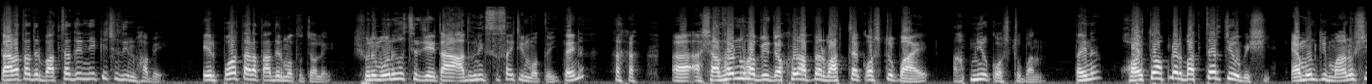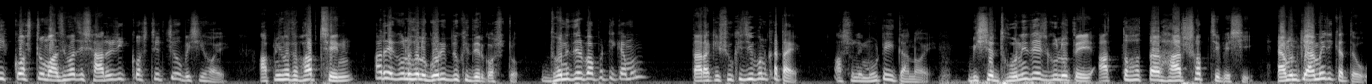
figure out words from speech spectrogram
তারা তাদের বাচ্চাদের নিয়ে কিছুদিন ভাবে। এরপর তারা তাদের মতো চলে। শুনে মনে হচ্ছে যে এটা আধুনিক সোসাইটির মতোই, তাই না? সাধারণভাবে যখন আপনার বাচ্চা কষ্ট পায়, আপনিও কষ্ট পান, তাই না? হয়তো আপনার বাচ্চার চেয়েও বেশি। এমনকি মানসিক কষ্ট মাঝে মাঝে শারীরিক কষ্টের চেয়েও বেশি হয়। আপনি হয়তো ভাবছেন, আর, এগুলো হলো গরিব দুঃখীদের কষ্ট। ধনীদের ব্যাপারটি কেমন? তারা কি সুখী জীবন কাটায়? আসলে মোটেই তা নয়। বিশ্বের ধনী দেশগুলোতে আত্মহত্যার হার সবচেয়ে বেশি। এমনকি আমেরিকাতেও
